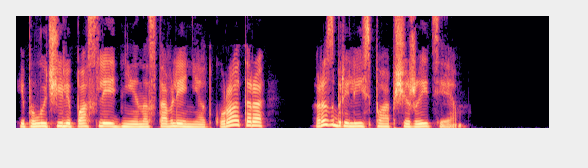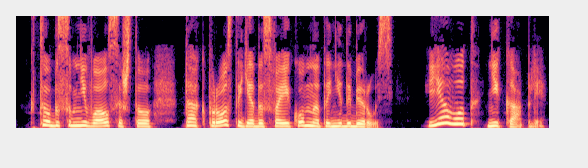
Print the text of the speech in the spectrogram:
и получили последние наставления от куратора, разбрелись по общежитиям. Кто бы сомневался, что так просто я до своей комнаты не доберусь. Я вот ни капли.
